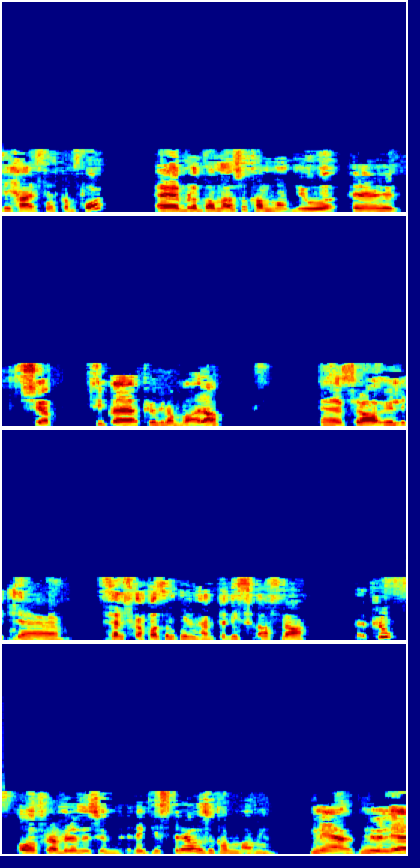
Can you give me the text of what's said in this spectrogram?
de her folkene på. Eh, blant annet så kan man jo eh, kjøpe type programvarer eh, fra ulike selskaper som innhenter lister fra Proff og fra Brønnøysundregisteret. Og så kan man med mulige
